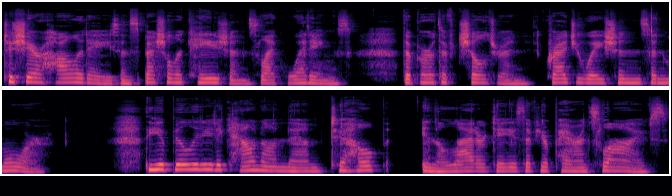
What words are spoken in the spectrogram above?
to share holidays and special occasions like weddings, the birth of children, graduations, and more. The ability to count on them to help in the latter days of your parents' lives.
